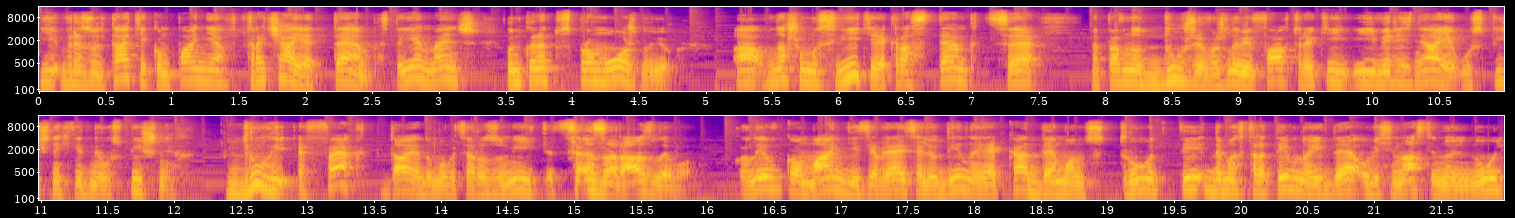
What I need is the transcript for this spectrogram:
І в результаті компанія втрачає темп, стає менш конкурентоспроможною. А в нашому світі якраз темп це, напевно, дуже важливий фактор, який і вирізняє успішних від неуспішних. Другий ефект, да, я думаю, ви це розумієте, це заразливо. Коли в команді з'являється людина, яка демонструти, демонстративно йде о 18.00,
